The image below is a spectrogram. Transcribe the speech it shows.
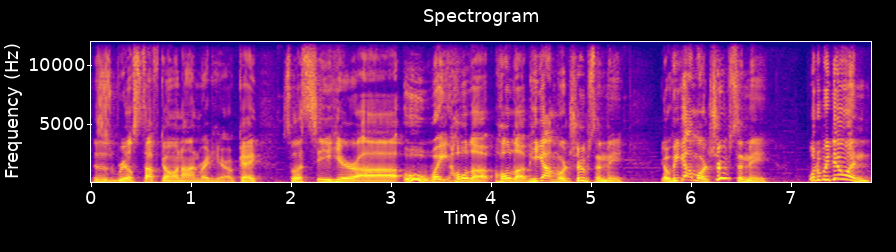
This is real stuff going on right here okay? So let's see here uh oh wait hold up hold up. He got more troops than me. Yo he got more troops than me. What are we doing?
